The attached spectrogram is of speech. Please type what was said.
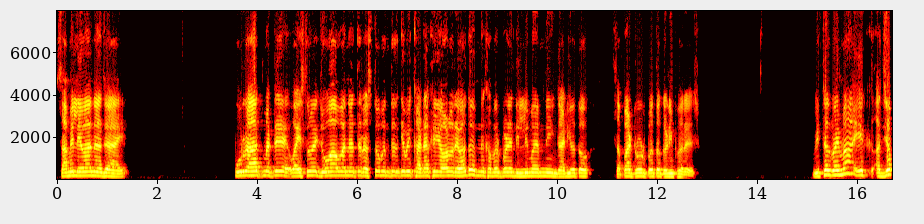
સામે લેવા ના જાય. પૂર રાહત માટે વાઇસરોય જોવા આવવાના તો રસ્તો બનતો કે ભાઈ ખાડા ખાઈ વાળો રહેવા દો, એમને ખબર પડે દિલ્હીમાં એમની ગાડીઓ તો સપાટ રોડ પર તો ઘણી ફરે છે. વિઠ્ઠલભાઈમાં એક અજબ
